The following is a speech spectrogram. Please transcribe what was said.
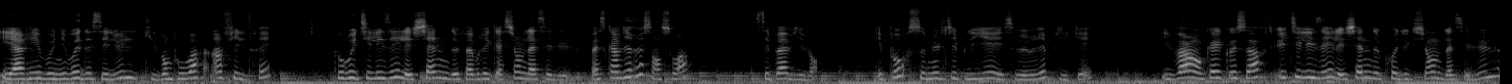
et arrivent au niveau des cellules qu'ils vont pouvoir infiltrer pour utiliser les chaînes de fabrication de la cellule. Parce qu'un virus en soi, c'est pas vivant. Et pour se multiplier et se répliquer, il va en quelque sorte utiliser les chaînes de production de la cellule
